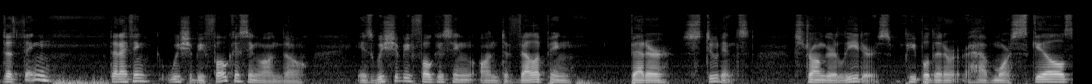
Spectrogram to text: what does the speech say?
The thing that I think we should be focusing on, though, is we should be focusing on developing better students, stronger leaders, people that are, have more skills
